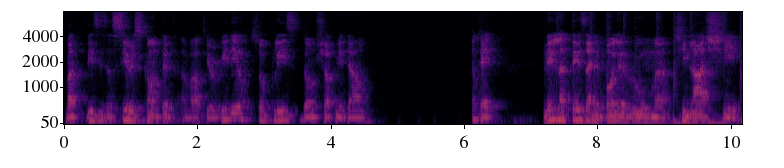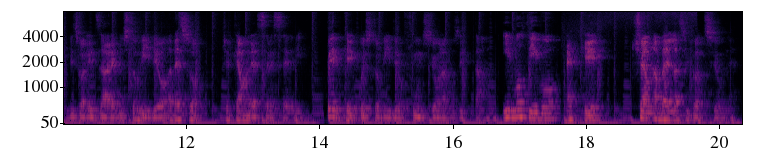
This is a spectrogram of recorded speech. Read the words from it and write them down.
but this is a serious content about your video, so please don't shut me down. Ok, nell'attesa che Boiler Room ci lasci visualizzare questo video, adesso cerchiamo di essere seri. Perché questo video funziona così tanto? Il motivo è che c'è una bella situazione.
